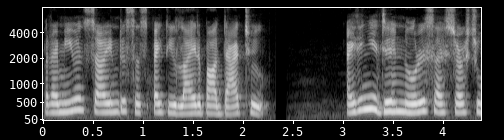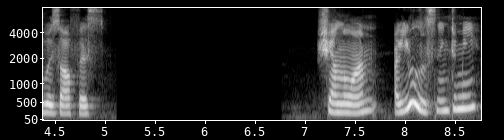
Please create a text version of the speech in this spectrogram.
but I'm even starting to suspect you lied about that too. I think he didn't notice I searched through his office. Shenluan, are you listening to me?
